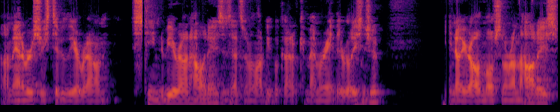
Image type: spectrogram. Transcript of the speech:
Um, anniversaries typically around seem to be around holidays, as that's when a lot of people kind of commemorate their relationship you know, you're all emotional around the holidays,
